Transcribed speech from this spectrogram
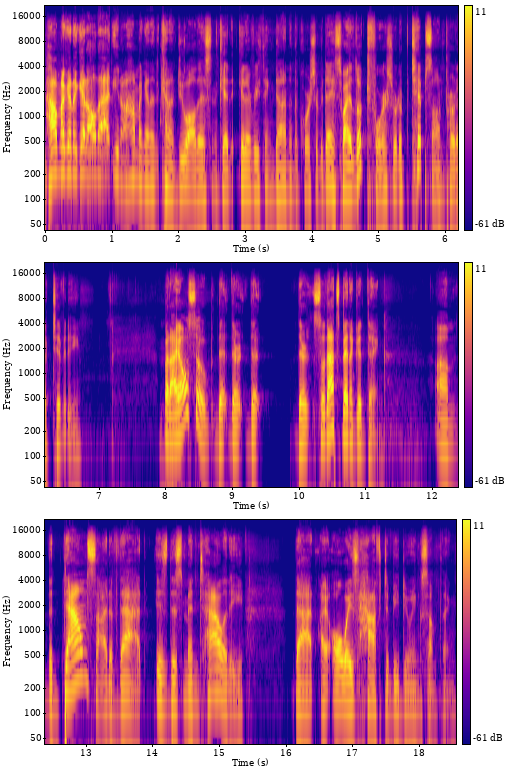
how am I gonna get all that? You know, how am I gonna kind of do all this and get get everything done in the course of a day? So I looked for sort of tips on productivity, but I mm-hmm. also there there there, there so that's been a good thing. Um, the downside of that is this mentality that I always have to be doing something.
